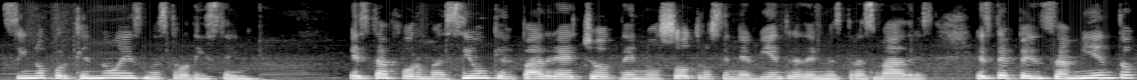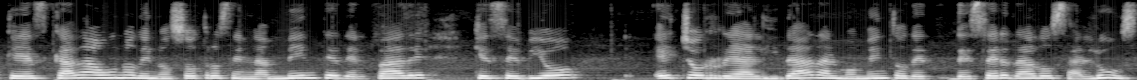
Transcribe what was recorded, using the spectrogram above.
sino porque no es nuestro diseño esta formación que el Padre ha hecho de nosotros en el vientre de nuestras madres, este pensamiento que es cada uno de nosotros en la mente del Padre que se vio hecho realidad al momento de, ser dados a luz,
